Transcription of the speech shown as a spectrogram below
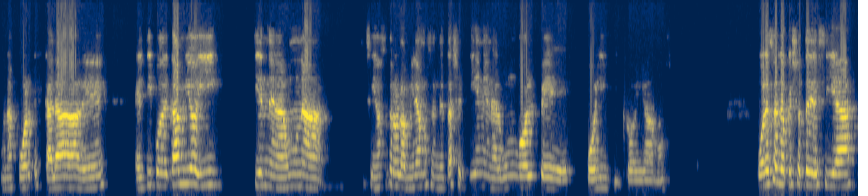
una fuerte escalada de tipo de cambio y tienden a una, si nosotros lo miramos en detalle, tienen algún golpe político, digamos. Por eso es lo que yo te decía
